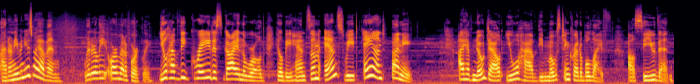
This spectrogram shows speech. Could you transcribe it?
I don't even use my oven, literally or metaphorically. You'll have the greatest guy in the world. He'll be handsome and sweet and funny. I have no doubt you will have the most incredible life. I'll see you then.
